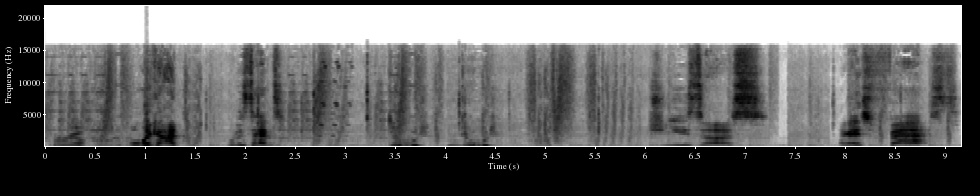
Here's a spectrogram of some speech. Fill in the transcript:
For real. Oh my god! What is that? Dude! Dude! Jesus! That guy's fast.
